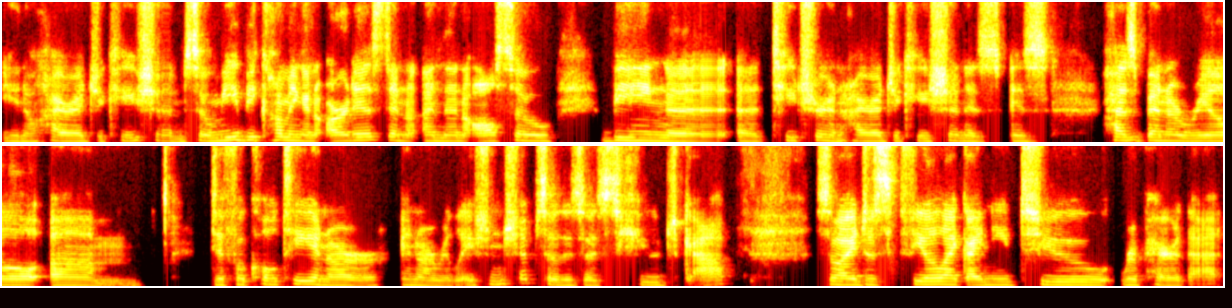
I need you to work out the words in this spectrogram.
you know higher education. So me becoming an artist and and then also being a, a teacher in higher education is is has been a real um, difficulty in our in our relationship. So there's this huge gap. So i just feel like i need to repair that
